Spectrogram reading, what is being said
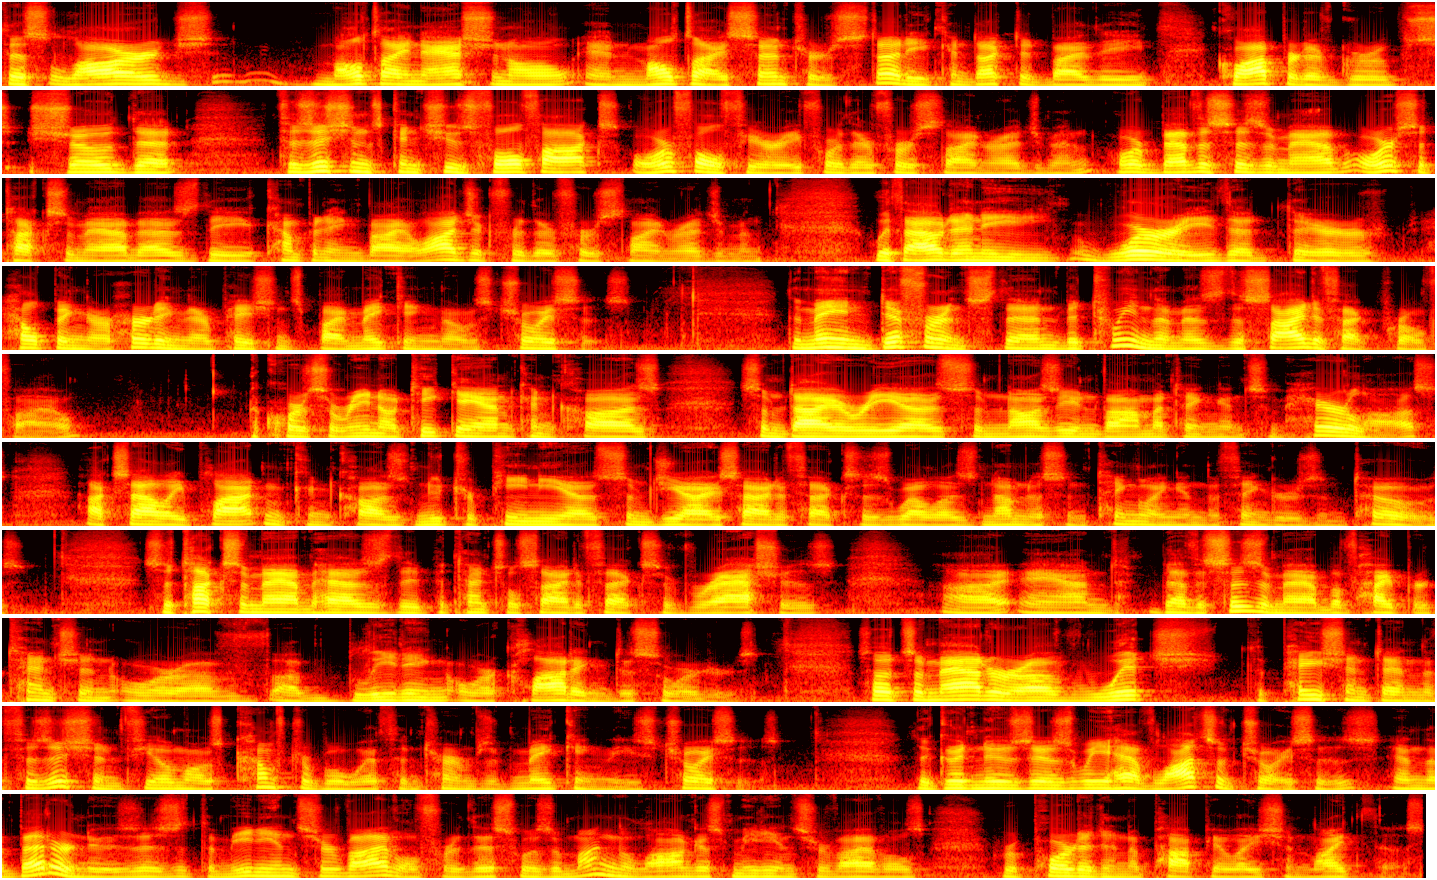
This large multinational and multi-center study conducted by the cooperative groups showed that physicians can choose FOLFOX or FOLFIRI for their first-line regimen, or bevacizumab or cetuximab as the accompanying biologic for their first-line regimen, without any worry that they're helping or hurting their patients by making those choices. The main difference then between them is the side effect profile. Of course, irinotecan can cause some diarrhea, some nausea and vomiting, and some hair loss. Oxaliplatin can cause neutropenia, some GI side effects, as well as numbness and tingling in the fingers and toes. Cetuximab has the potential side effects of rashes, uh, and bevacizumab of hypertension or of uh, bleeding or clotting disorders. So it's a matter of which the patient and the physician feel most comfortable with in terms of making these choices. The good news is we have lots of choices, and the better news is that the median survival for this was among the longest median survivals reported in a population like this.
